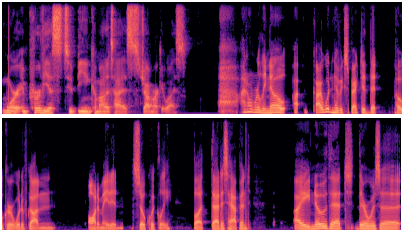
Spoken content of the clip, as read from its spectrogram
more impervious to being commoditized job market wise? I don't really know. I, I wouldn't have expected that poker would have gotten automated so quickly, but that has happened. I know that there was a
